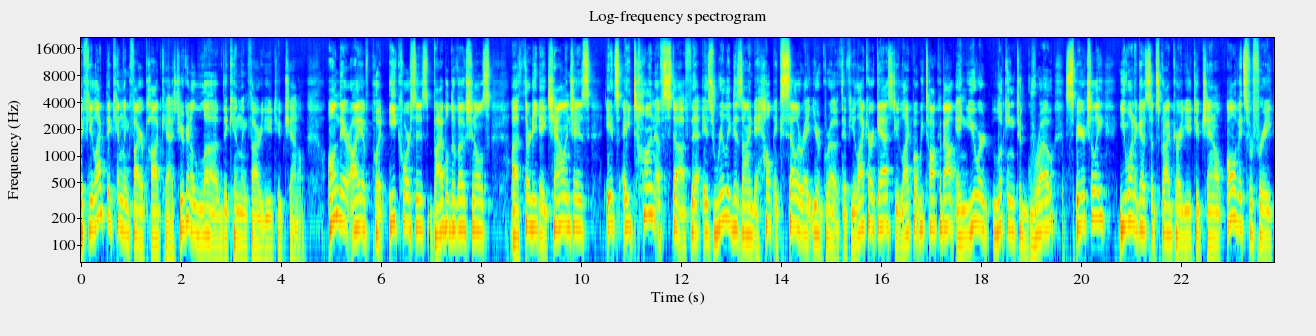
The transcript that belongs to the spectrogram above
If you like the Kindling Fire podcast, you're going to love the Kindling Fire YouTube channel. On there, I have put e courses, Bible devotionals, 30 uh, day challenges. It's a ton of stuff that is really designed to help accelerate your growth. If you like our guests, you like what we talk about, and you are looking to grow spiritually, you want to go subscribe to our YouTube channel. All of it's for free,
